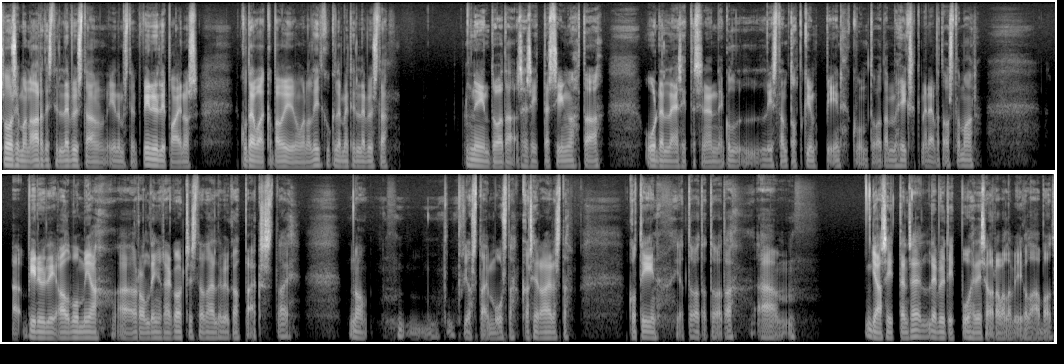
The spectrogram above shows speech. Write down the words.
suosimman artistin levystä on ilmestynyt vinylipainos, kuten vaikkapa viime vuonna Litkuklemetin levystä, niin tuota, se sitten singahtaa uudelleen sitten sinne niin kuin listan top 10, kun tuota möhikset menevät ostamaan vinylialbumia Rolling Recordsista tai levykappaaksesta tai no, jostain muusta kasiraidasta kotiin. Ja tuota, tuota, äm, ja sitten se levy tippuu heti seuraavalla viikolla about,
